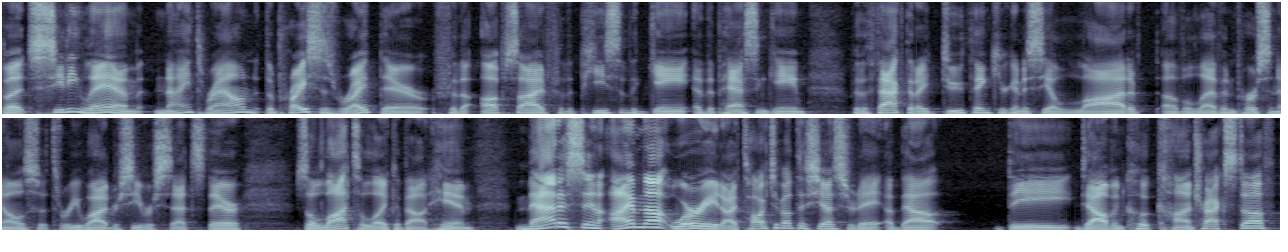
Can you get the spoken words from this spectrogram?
But CeeDee Lamb, ninth round, the price is right there for the upside, for the piece of the game, of the passing game, for the fact that I do think you're going to see a lot of, of 11 personnel, so three wide receiver sets there. There's a lot to like about him. Mattison, I'm not worried. I talked about this yesterday about the Dalvin Cook contract stuff.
